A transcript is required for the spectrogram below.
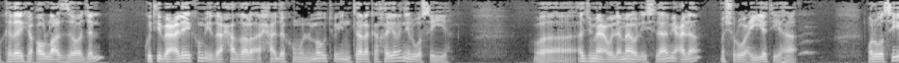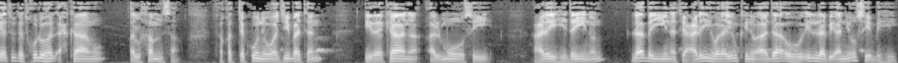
وكذلك قول الله عز وجل كتب عليكم إذا حضر أحدكم الموت إن ترك خيرا الوصية. وأجمع علماء الإسلام على مشروعيتها. والوصية تدخلها الأحكام الخمسة. فقد تكون واجبة إذا كان الموصي عليه دين لا بينة عليه ولا يمكن آداؤه إلا بأن يوصي به.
